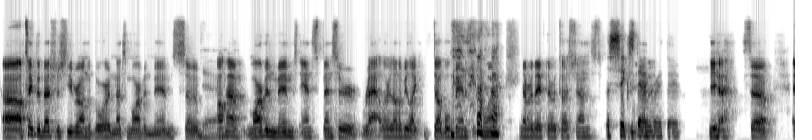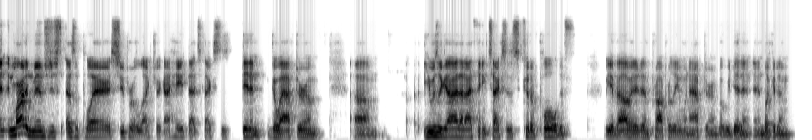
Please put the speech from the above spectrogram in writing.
Uh, I'll take the best receiver on the board, and that's Marvin Mims. So Yeah. I'll have Marvin Mims and Spencer Rattler. That'll be like double fantasy point whenever they throw touchdowns. A six stack right there. Yeah. So, and, and Marvin Mims, just as a player, is super electric. I hate that Texas didn't go after him. Um, he was a guy that I think Texas could have pulled if we evaluated him properly and went after him, but we didn't. And look at him.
